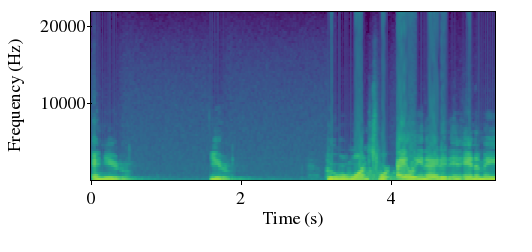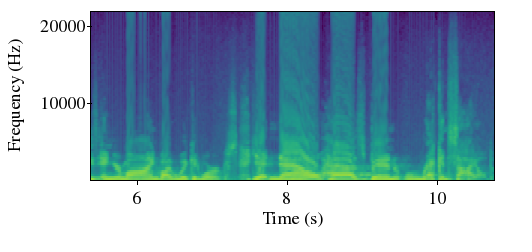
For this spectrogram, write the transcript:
And you, you, who were once were alienated and enemies in your mind by wicked works, yet now has been reconciled.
